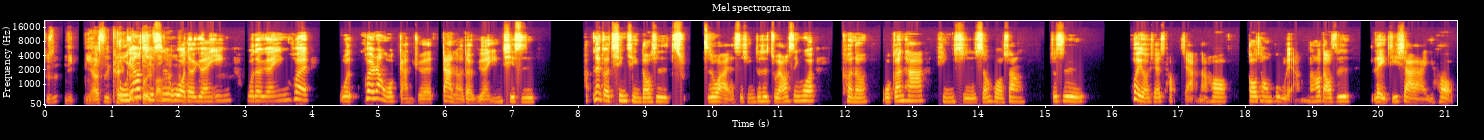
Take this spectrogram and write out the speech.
就是你，你还是可以。主要其实我的原因，我的原因会，我会让我感觉淡了的原因，其实那个亲情都是之外的事情。就是主要是因为可能我跟他平时生活上就是会有些吵架，然后沟通不良，然后导致累积下来以后，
